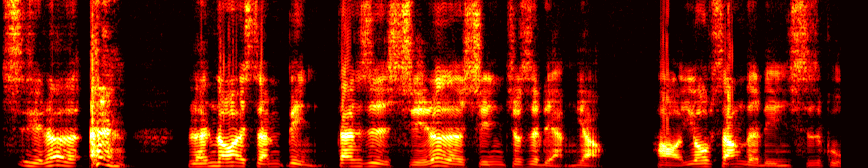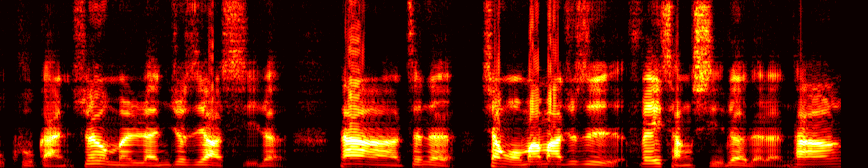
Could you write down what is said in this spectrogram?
喜乐。人都会生病，但是喜乐的心就是良药。好，忧伤的灵尸骨枯干，所以我们人就是要喜乐。那真的像我妈妈就是非常喜乐的人，她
